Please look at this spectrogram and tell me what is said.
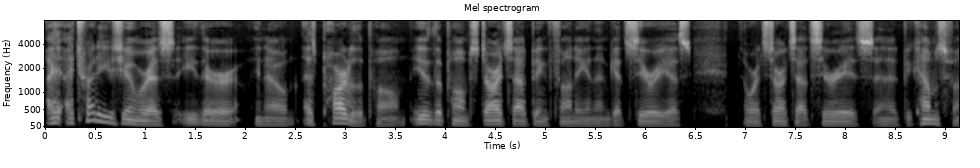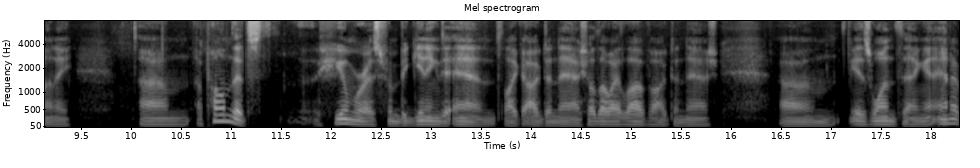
I, I, try to use humor as either, you know, as part of the poem. Either the poem starts out being funny and then gets serious, or it starts out serious and it becomes funny. Um, a poem that's humorous from beginning to end, like Ogden Nash, although I love Ogden Nash, um, is one thing, and a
